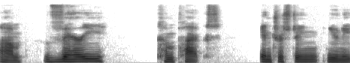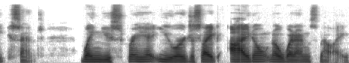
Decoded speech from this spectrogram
Um, very complex, interesting, unique scent. When you spray it, you are just like, I don't know what I'm smelling.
